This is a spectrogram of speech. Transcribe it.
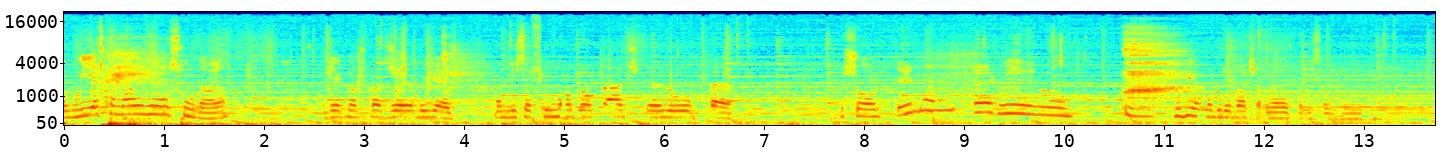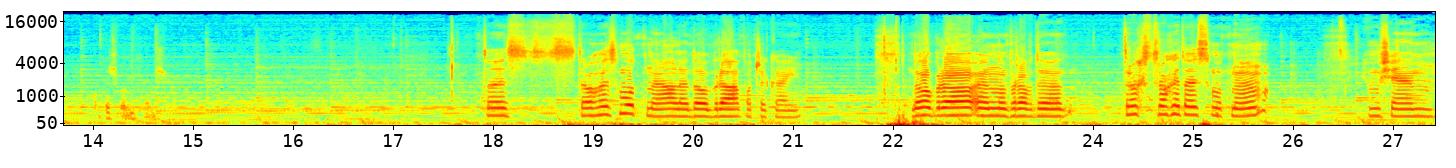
Jakby ja kanału nie usunę. Tak jak na przykład, że wiesz, mogli sobie film oglądać e, lub te shorty, no jakby no. Lubiłem nagrywać, ale tego sobie nie Odeszła mi chęć. To jest trochę smutne, ale dobra, poczekaj. Dobra, naprawdę, troch, trochę to jest smutne. Ja musiałem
